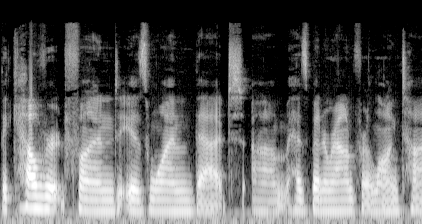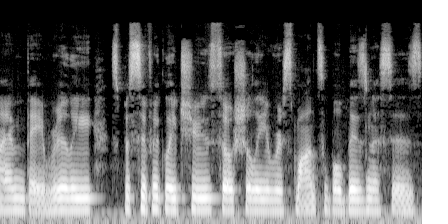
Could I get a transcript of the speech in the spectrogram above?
The Calvert Fund is one that um, has been around for a long time. They really specifically choose socially responsible businesses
